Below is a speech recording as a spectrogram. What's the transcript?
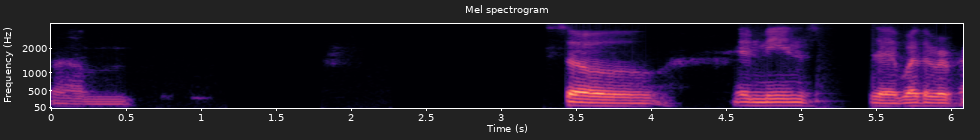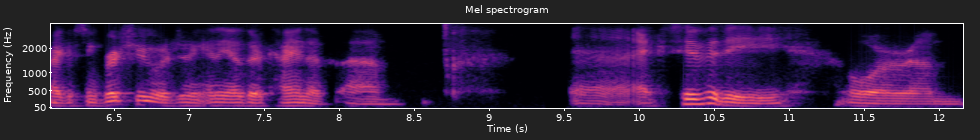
Um, so it means that whether we're practicing virtue or doing any other kind of um, uh, activity or um,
